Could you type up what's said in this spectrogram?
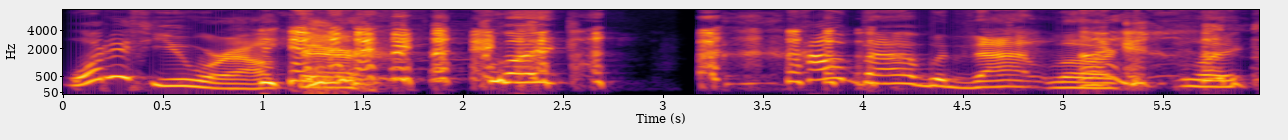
what if you were out there? like, how bad would that look? like,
